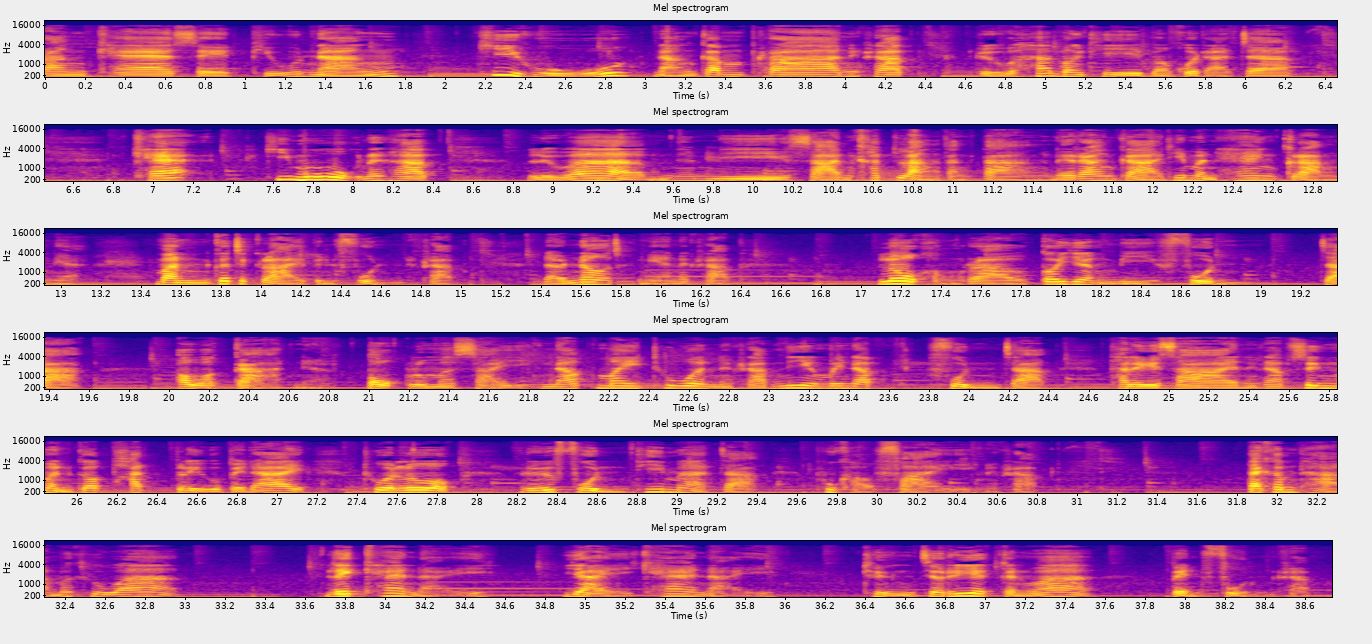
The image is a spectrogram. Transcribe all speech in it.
รังแคเศษผิวหนัง ขี้หู หนังกำพร้านะครับ หรือว่าบางทีบางคนอาจจะแคะ ขี้มูกนะครับ หรือว่ามีสารคัดหลั่งต่างๆ ในร่างกายที่มันแห้งกรังเนี่ยมันก็จะกลายเป็นฝุ่นนะครับ แล้วนอกจากนี้นะครับ โลกของเราก็ยังมีฝุ่นจากอวกาศเนี่ยตกลงมาใส่อีกนับไม่ถ้วนนะครับ นี่ยังไม่นับฝุ่นจากทะเลทรายนะครับ ซึ่งมันก็พัดปลิวไปได้ทั่วโลกหรือฝุ่นที่มาจากภูเขาไฟอีกนะครับ แต่คำถามก็คือว่า เล็กแค่ไหน ใหญ่แค่ไหน ถึงจะเรียกกันว่าเป็นฝุ่นครับ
